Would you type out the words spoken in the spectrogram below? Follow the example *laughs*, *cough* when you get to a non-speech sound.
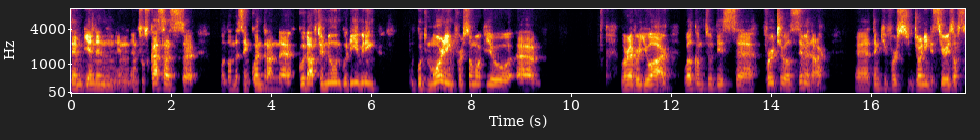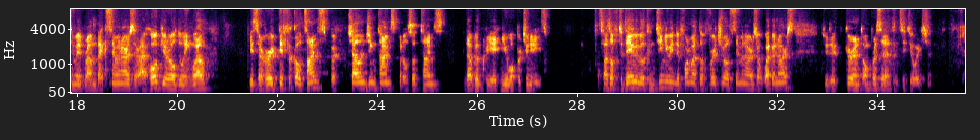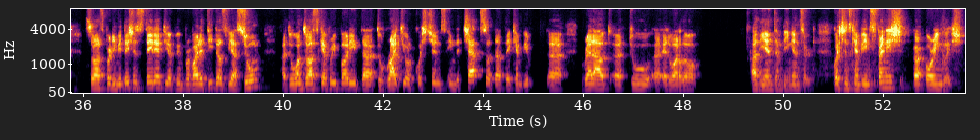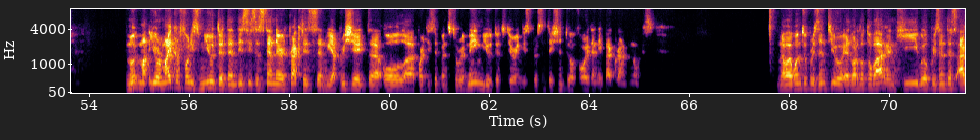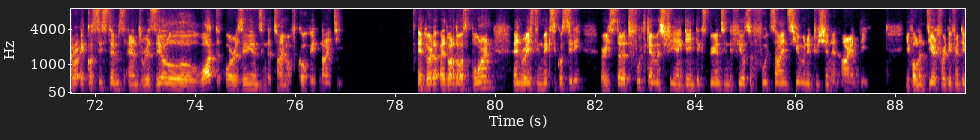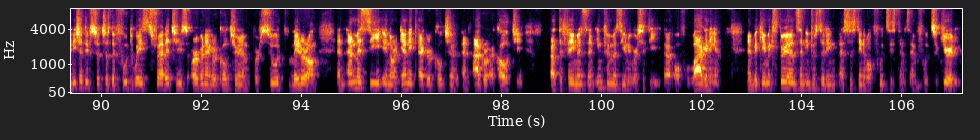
estén bien en, en, en sus casas uh, o donde se encuentran. Uh, good afternoon, good evening, good morning for some of you, um, wherever you are. Welcome to this uh, virtual seminar. Uh, thank you for joining the series of CIMMYT Brown-Bag seminars. I hope you're all doing well. These are very difficult times, but challenging times, but also times that will create new opportunities. So as of today, we will continue in the format of virtual seminars or webinars to the current unprecedented situation. So as per the invitation stated, you have been provided details via Zoom. I do want to ask everybody that, to write your questions in the chat so that they can be uh, read out uh, to uh, Eduardo at the end and being answered. Questions can be in Spanish or English. Your microphone is muted, and this is a standard practice, and we appreciate uh, all uh, participants to remain muted during this presentation to avoid any background noise. Now I want to present you Eduardo Tovar, and he will present us agroecosystems and resil what or resilience in the time of COVID-19. Eduardo, Eduardo was born and raised in Mexico City, where he studied food chemistry and gained experience in the fields of food science, human nutrition, and R&D. He volunteered for different initiatives such as the food waste strategies, urban agriculture, and pursued later on an MSc in organic agriculture and agroecology at the famous and infamous University uh, of Wageningen, and became experienced and interested in uh, sustainable food systems and food security.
